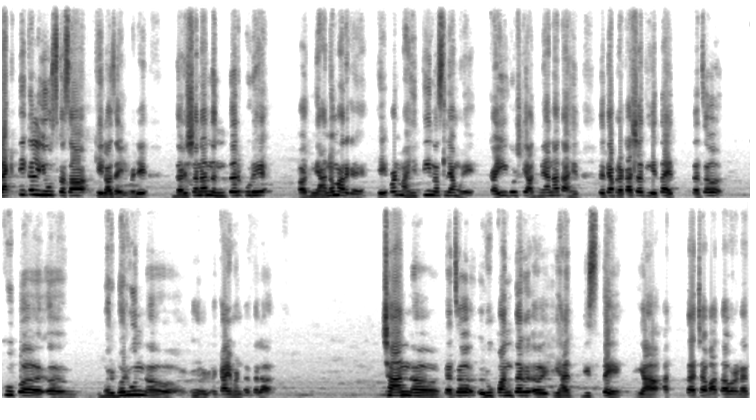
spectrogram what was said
प्रॅक्टिकल यूज कसा केला जाईल. म्हणजे दर्शनानंतर पुढे ज्ञानमार्ग आहे हे पण माहिती नसल्यामुळे. काही गोष्टी अज्ञानात आहेत तर त्या प्रकाशात येत आहेत त्याचं खूप अ, भरभरून काय म्हणतात त्याला? छान त्याचं रूपांतर ह्या दिसते या आत्ताच्या वातावरणात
